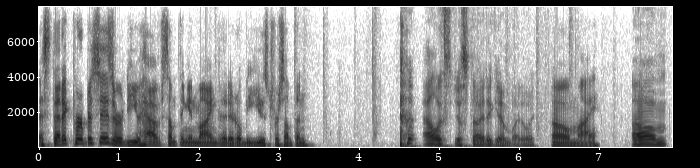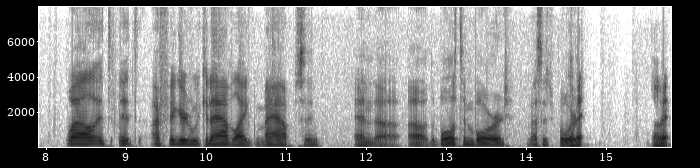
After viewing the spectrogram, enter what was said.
aesthetic purposes, or do you have something in mind that it'll be used for something? Alex just died again, by the way. Oh my. Um, well, it it I figured we could have like maps and and uh, uh the bulletin board, message board. Love it. Love it.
